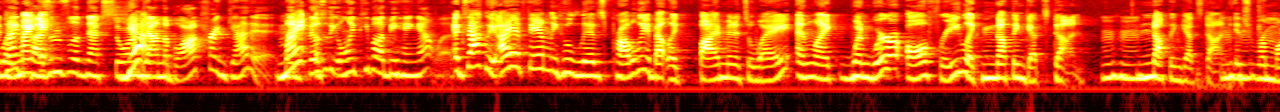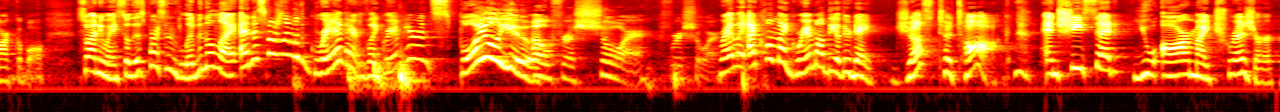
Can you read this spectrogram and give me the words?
If Like, my, my- cousins live next door Yeah. down the block, forget it. My- like, those are the only people I'd be hanging out with. Exactly. I have family who lives probably about like five minutes away, and like when we're all free, like nothing gets done. Mm-hmm. Nothing gets done. It's remarkable. So anyway, so this person's living the life, and especially with grandparents, like grandparents spoil you. Oh, for sure, for sure. Right? Like I called my grandma the other day just to talk, and she said, "You are my treasure."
